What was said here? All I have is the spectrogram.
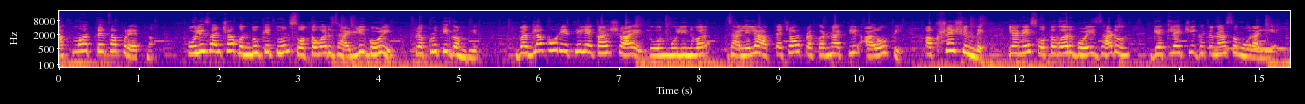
आत्महत्येचा प्रयत्न. पोलिसांच्या बंदुकीतून स्वतःवर झाडली गोळी प्रकृती गंभीर. बदलापूर येथील एका शाळेत दोन मुलींवर झालेल्या अत्याचार प्रकरणातील आरोपी अक्षय शिंदे याने स्वतःवर गोळी झाडून घेतल्याची घटना समोर आली आहे.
